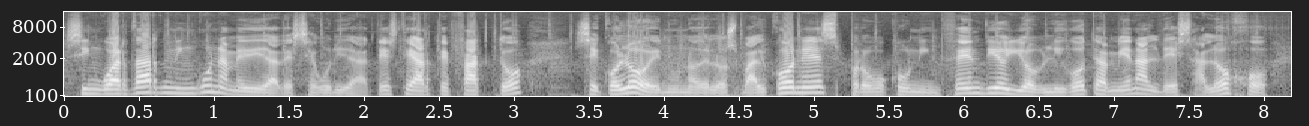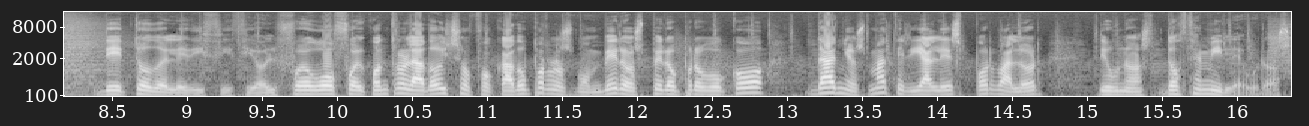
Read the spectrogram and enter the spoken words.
sin guardar ninguna medida de seguridad. Este artefacto se coló en uno de los balcones, provocó un incendio y obligó también al desalojo de todo el edificio. El fuego fue controlado y sofocado por los bomberos, pero provocó daños materiales por valor de unos 12.000 euros.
